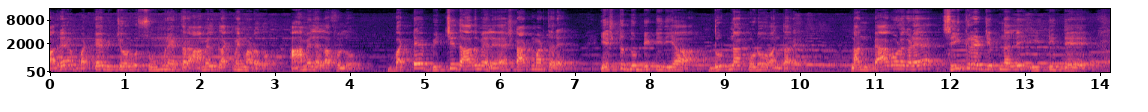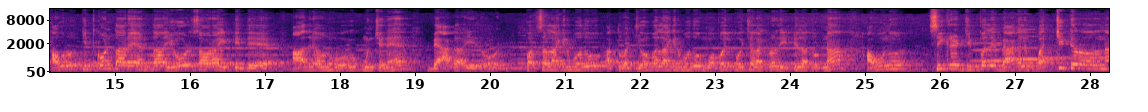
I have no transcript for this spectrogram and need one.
ಆದರೆ ಬಟ್ಟೆ ಬಿಚ್ಚೋವರೆಗೂ ಸುಮ್ಮನೆ ಇರ್ತಾರೆ. ಆಮೇಲೆ ಬ್ಲ್ಯಾಕ್ ಮೇಲ್ ಮಾಡೋದು. ಆಮೇಲೆ ಎಲ್ಲ ಫುಲ್ಲು ಬಟ್ಟೆ ಬಿಚ್ಚಿದಾದ್ಮೇಲೆ ಸ್ಟಾರ್ಟ್ ಮಾಡ್ತಾರೆ. ಎಷ್ಟು ದುಡ್ಡು ಇಟ್ಟಿದೆಯಾ? ದುಡ್ಡನ್ನ ಕೊಡು ಅಂತಾರೆ. ನನ್ನ ಬ್ಯಾಗ್ ಒಳಗಡೆ ಸೀಕ್ರೆಟ್ ಜಿಪ್ನಲ್ಲಿ ಇಟ್ಟಿದ್ದೆ. ಅವರು ಕಿತ್ಕೊಳ್ತಾರೆ ಅಂತ ಏಳು ಸಾವಿರ ಇಟ್ಟಿದ್ದೆ. ಆದರೆ ಅವನು ಹೋಗೋಕ್ಕೆ ಮುಂಚೆನೇ ಬ್ಯಾಗ ಇದು ಪರ್ಸಲ್ ಆಗಿರ್ಬೋದು ಅಥವಾ ಜೋಬಲ್ ಆಗಿರ್ಬೋದು ಮೊಬೈಲ್ ಪೌಚಲ್ ಆಗಿರ್ಬೋದು ಇಟ್ಟಿಲ್ಲ ದುಡ್ಡನ್ನ ಅವನು ಸೀಕ್ರೆಟ್ ಜಿಪ್ಪಲ್ಲಿ ಬ್ಯಾಗಲ್ಲಿ ಬಚ್ಚಿಟ್ಟಿರೋರನ್ನ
